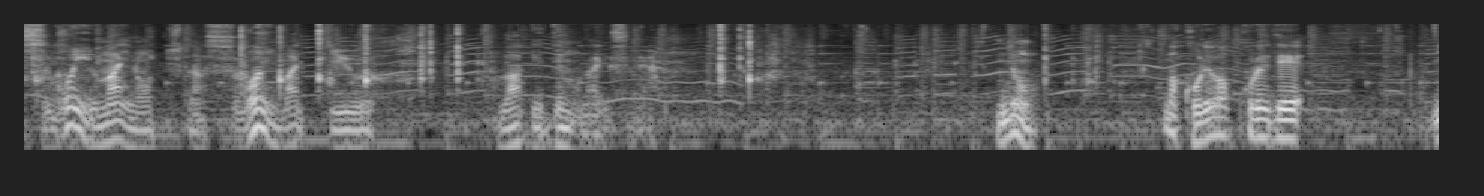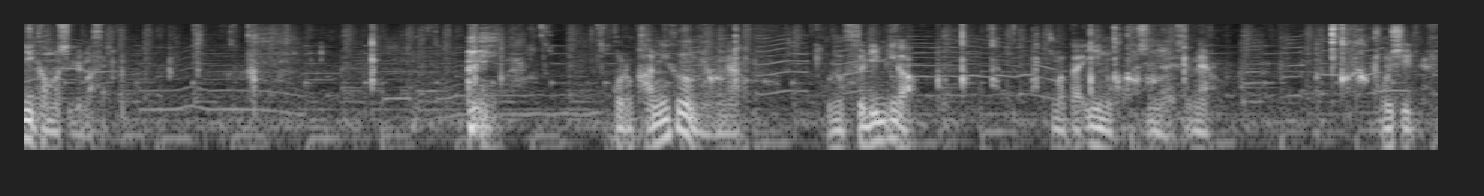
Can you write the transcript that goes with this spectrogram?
すごいうまいのって言ったらすごいうまいっていうわけでもないですね。でも、まあこれはこれでいいかもしれません。このカニ風味のね、このすり身がまたいいのかもしれないですね。美味しいです。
